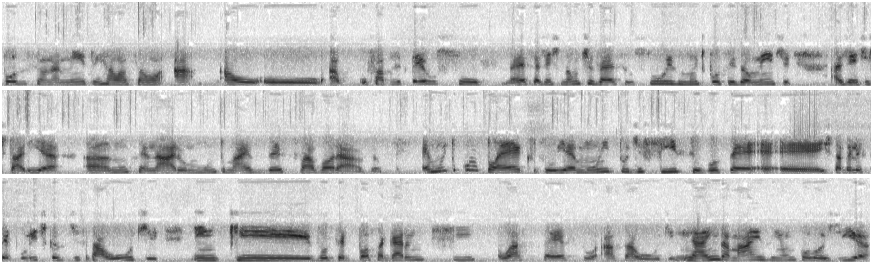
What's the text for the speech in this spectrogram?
posicionamento em relação a ao, ao, ao, fato de ter o SUS, né? Se a gente não tivesse o SUS, muito possivelmente a gente estaria uh, num cenário muito mais desfavorável. É muito complexo e é muito difícil você é, é, estabelecer políticas de saúde em que você possa garantir o acesso à saúde, e ainda mais em oncologia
